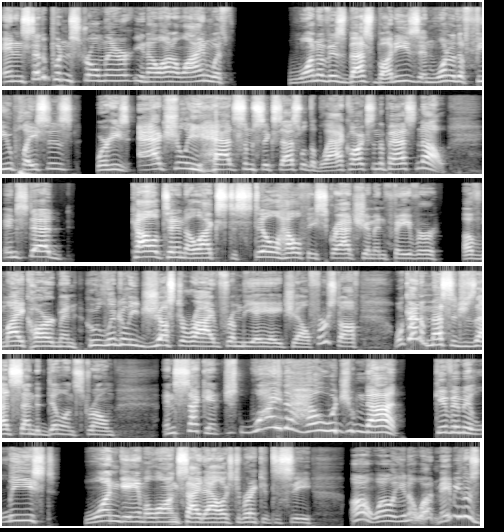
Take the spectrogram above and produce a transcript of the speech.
And instead of putting Strome there, you know, on a line with one of his best buddies and one of the few places where he's actually had some success with the Blackhawks in the past, no. Instead, Colliton elects to still healthy scratch him in favor of Mike Hardman, who literally just arrived from the AHL. First off, what kind of message does that send to Dylan Strome? And second, just why the hell would you not give him at least one game alongside Alex DeBrincat to see, oh, well, you know what? Maybe this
